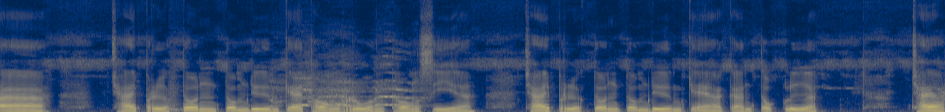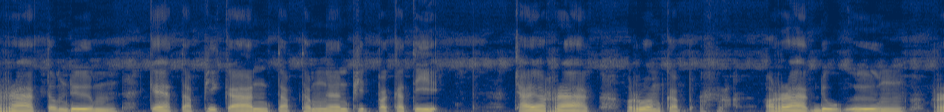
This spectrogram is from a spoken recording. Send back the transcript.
ตา ใช้เปลือกต้นต้มดื่มแก้ท้องร่วงท้องเสีย ใช้เปลือกต้นต้มดื่มแก้อาการตกเลือด ใช้รากต้มดื่ม แก้ตับพิการตับทำงานผิดปกติ ใช้รากร่วมกับรากดูกอึงร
